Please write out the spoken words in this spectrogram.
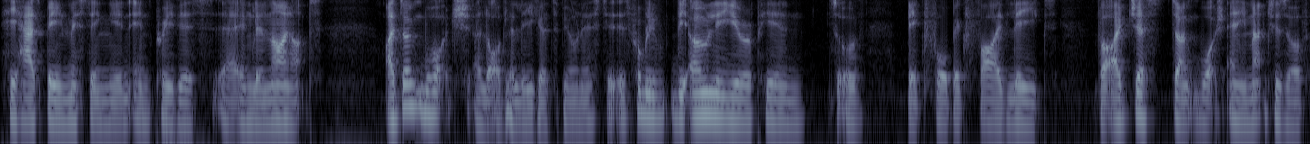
he has been missing in in previous uh, England lineups. I don't watch a lot of La Liga to be honest. It's probably the only European sort of big four, big five leagues that I just don't watch any matches of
